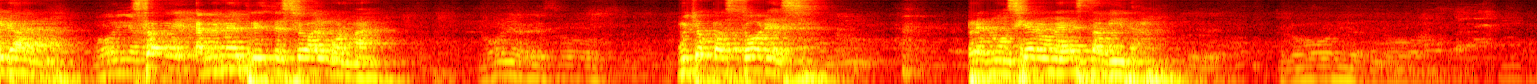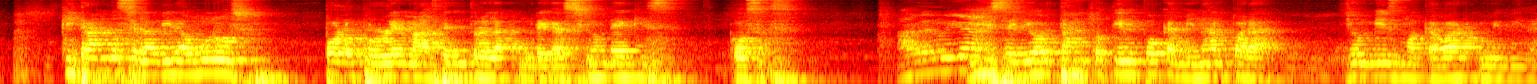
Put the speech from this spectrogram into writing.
Llegaron. ¿Sabe? A mí me entristeció algo, hermano. Muchos pastores renunciaron a esta vida, quitándose la vida a unos por los problemas dentro de la congregación X, cosas. Y Señor, tanto tiempo caminar para yo mismo acabar con mi vida.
